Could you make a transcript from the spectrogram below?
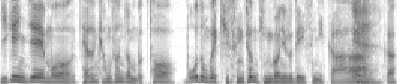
이게 이제 뭐 대선 경선 전부터 모든 거에 기승전 김건희로 돼 있으니까 예. 그러니까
